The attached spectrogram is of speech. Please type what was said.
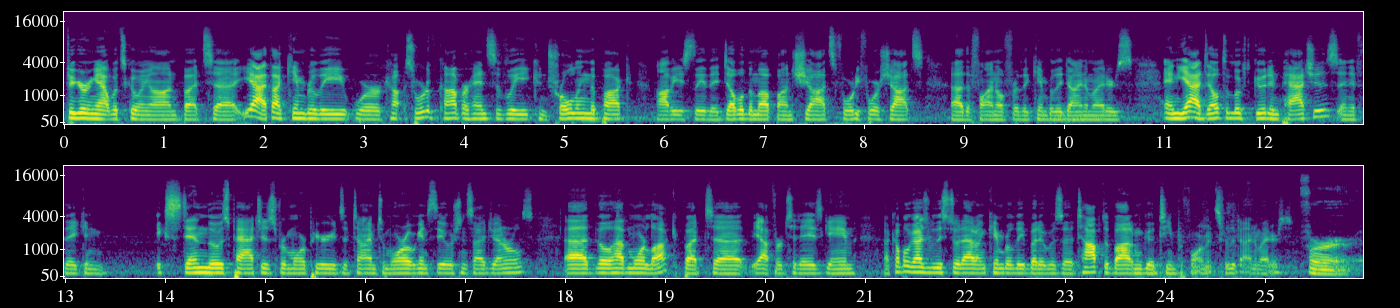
figuring out what's going on. But uh, yeah, I thought Kimberley were co- sort of comprehensively controlling the puck. Obviously, they doubled them up on shots, 44 shots, uh, the final for the Kimberley Dynamiters. And yeah, Delta looked good in patches, and if they can extend those patches for more periods of time tomorrow against the Oceanside Generals, uh, they'll have more luck. But uh, yeah, for today's game, a couple of guys really stood out on Kimberley, but it was a top to bottom good team performance for the Dynamiters. For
